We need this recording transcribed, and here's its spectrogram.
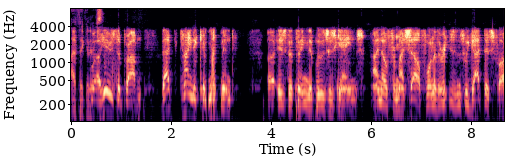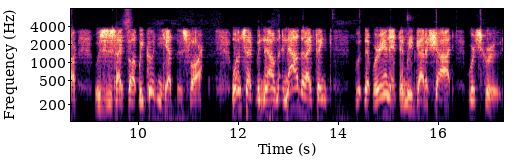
I think it is. Well, here's the problem. That kind of commitment uh, is the thing that loses games. I know for myself, one of the reasons we got this far was is I thought we couldn't get this far. Once but now, now that I think that we're in it and we've got a shot, we're screwed.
